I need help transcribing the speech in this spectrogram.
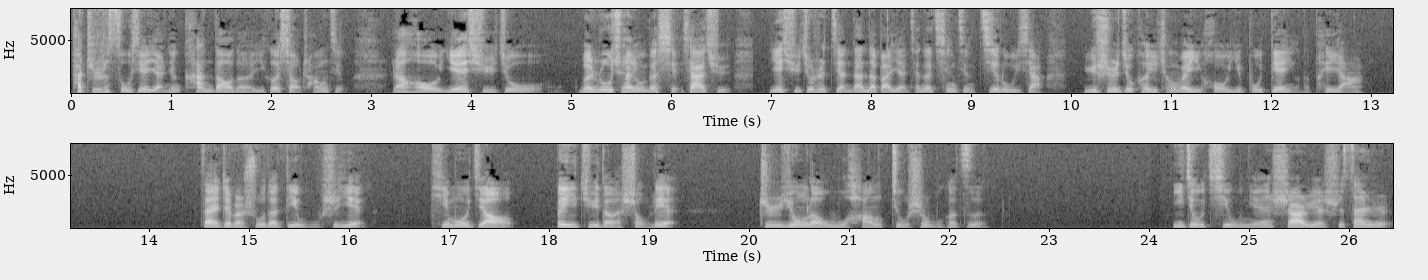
他，只是速写眼睛看到的一个小场景，然后也许就文如泉涌的写下去，也许就是简单的把眼前的情景记录一下，于是就可以成为以后一部电影的胚芽。在这本书的第五十页，题目叫《悲剧的狩猎》，只用了五行九十五个字。一九七五年十二月十三日。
